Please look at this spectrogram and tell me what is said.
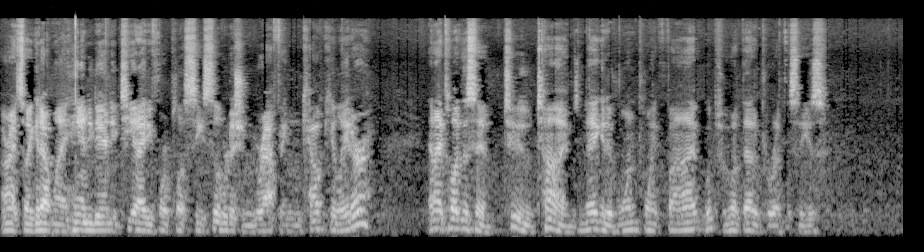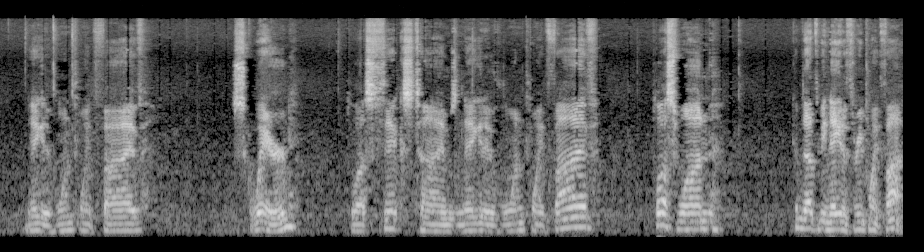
All right, so I get out my handy dandy TI-84 plus C Silver Edition graphing calculator, and I plug this in. 2 times negative 1.5, whoops, we want that in parentheses, negative 1.5 squared plus 6 times negative 1.5 plus 1 comes out to be negative 3.5.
